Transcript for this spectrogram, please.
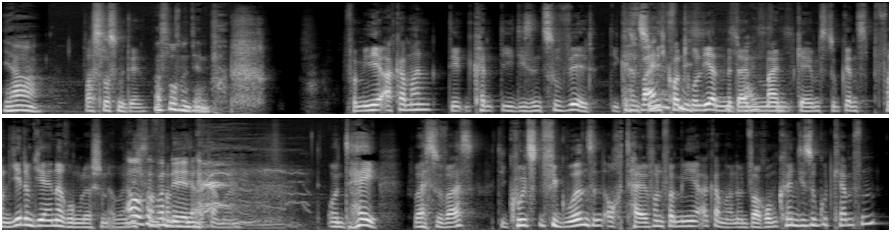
Ja, Was ist los mit denen? was ist los mit denen? Familie Ackermann, die, kann, die, die sind zu wild. Die kannst du nicht kontrollieren nicht. mit Ich deinen es Mind-Games. Du kannst von jedem die Erinnerung löschen, aber nicht Außer von, von Familie denen. Ackermann. Und hey, weißt du was? Die coolsten Figuren sind auch Teil von Familie Ackermann. Und warum können die so gut kämpfen?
